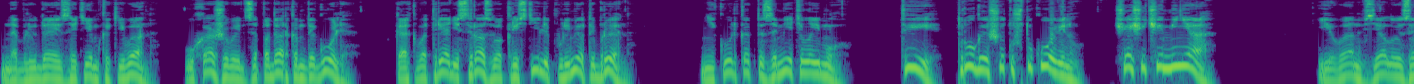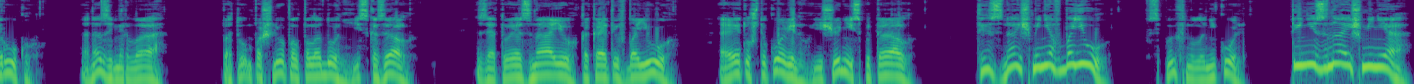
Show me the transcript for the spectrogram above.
Наблюдая за тем, как Иван ухаживает за подарком Деголя, как в отряде сразу окрестили пулемет и Брен, Николь как-то заметила ему. «Ты трогаешь эту штуковину!» Чаще, чем меня. Иван взял ее за руку. Она замерла. Потом пошлепал по ладони и сказал, «Зато я знаю, какая ты в бою, а эту штуковину еще не испытал». «Ты знаешь меня в бою!» — вспыхнула Николь. «Ты не знаешь меня!»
